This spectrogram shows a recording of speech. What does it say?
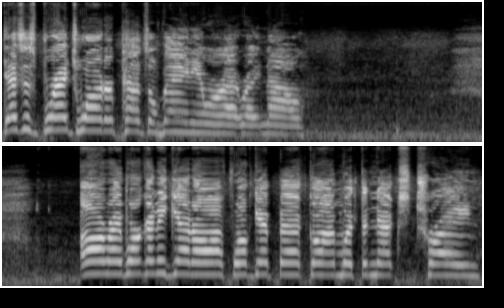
This is Bridgewater, Pennsylvania we're at right now. All right, we're going to get off. We'll get back on with the next train.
